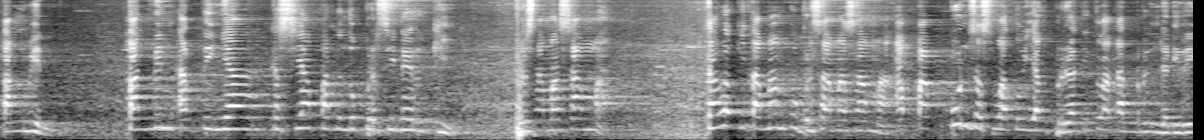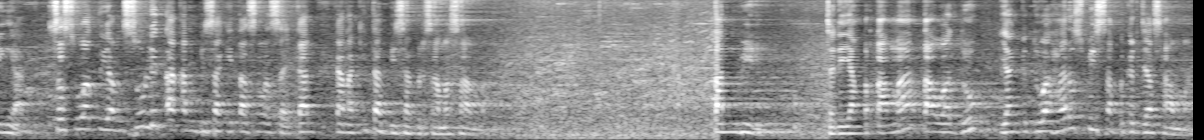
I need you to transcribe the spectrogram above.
tanwin. Tanwin artinya kesiapan untuk bersinergi bersama-sama. Kalau kita mampu bersama-sama, apa pun sesuatu yang berat itu akan menjadi ringan. Sesuatu yang sulit akan bisa kita selesaikan karena kita bisa bersama-sama. Tanwin. Jadi yang pertama tawadu, yang kedua harus bisa bekerja sama.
